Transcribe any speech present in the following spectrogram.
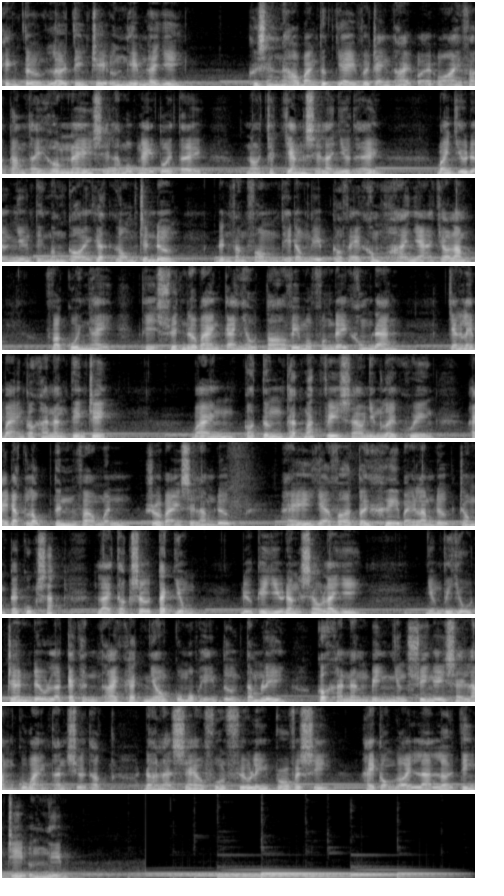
Hiện tượng lời tiên tri ứng nghiệm là gì? Cứ sáng nào bạn thức dậy với trạng thái uể oải và cảm thấy hôm nay sẽ là một ngày tồi tệ, nó chắc chắn sẽ là như thế. Bạn chịu đựng những tiếng mắm còi gắt gỏng trên đường, đến văn phòng thì đồng nghiệp có vẻ không hòa nhã cho lắm. Và cuối ngày thì suýt nữa bạn cãi nhau to vì một vấn đề không đáng. Chẳng lẽ bạn có khả năng tiên tri? Bạn có từng thắc mắc vì sao những lời khuyên hãy đặt lọc tin vào mình, rồi bạn sẽ làm được. Hay giả vờ tới khi bạn làm được trong các cuốn sách lại thật sự tác dụng. Điều kỳ diệu đằng sau là gì? Những ví dụ trên đều là các hình thái khác nhau của một hiện tượng tâm lý, có khả năng biến những suy nghĩ sai lầm của bạn thành sự thật. Đó là self-fulfilling prophecy, hay còn gọi là lời tiên tri ứng nghiệm.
